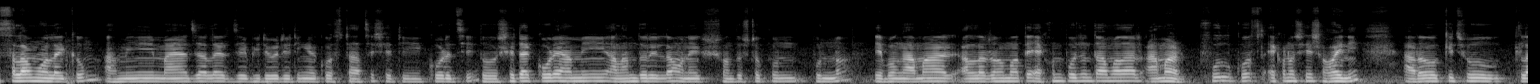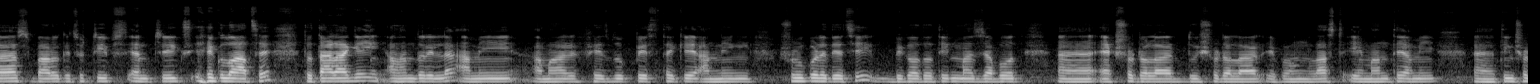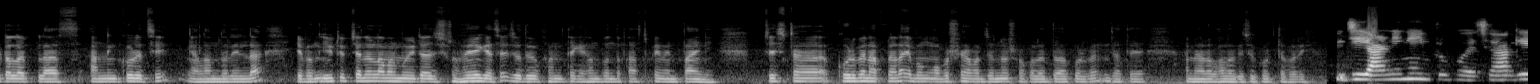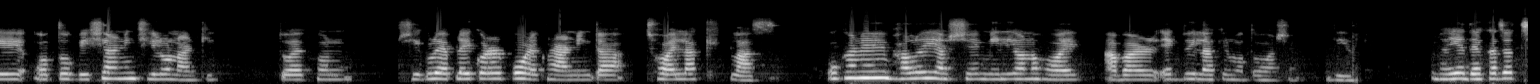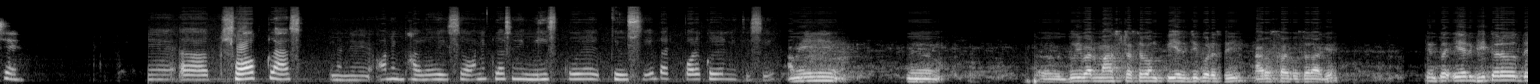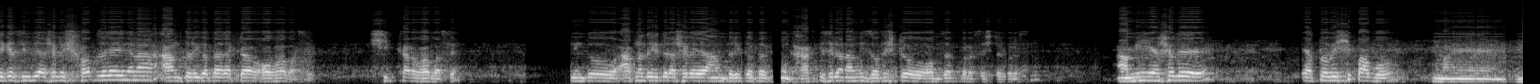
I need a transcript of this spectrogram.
আসসালামু আলাইকুম। আমি মায়াজালের যে ভিডিও এডিটিং এর কোর্সটা আছে, সেটি করেছি। তো সেটা করে আমি আলহামদুলিল্লাহ অনেক সন্তুষ্টপূর্ণ এবং আমার আল্লাহর রহমতে এখন পর্যন্ত আমার আমার ফুল কোর্স এখনও শেষ হয়নি। আরও কিছু ক্লাস বা আরও কিছু টিপস অ্যান্ড ট্রিক্স এগুলো আছে। তো তার আগেই আলহামদুলিল্লাহ আমি আমার ফেসবুক পেজ থেকে আর্নিং শুরু করে দিয়েছি। বিগত তিন মাস যাবৎ একশো ডলার দুইশো ডলার এবং লাস্ট এ মান্থে আমি তিনশো ডলার প্লাস আর্নিং করেছি, আলহামদুলিল্লাহ। এবং ইউটিউব চ্যানেল আমার মনিটাইজেশন হয়ে গেছে, যদিও ওখান থেকে এখন পর্যন্ত ফার্স্ট পেমেন্ট পাইনি। চেষ্টা করবেন আপনারা এবং অবশ্যই আমার জন্য সকলের দোয়া করবেন যাতে আমি আরও ভালো কিছু করতে পারি। জি আর্নিং এ ইমপ্রুভ হয়েছে। আগে অত বেশি আর্নিং ছিল না আর কি। তো এখন সেগুলো অ্যাপ্লাই করার পর এখন আর্নিংটা ছয় লাখ প্লাস ওখানে ভালোই আসে মিলিয়নও হয়, আবার এক দুই লাখের মতো আসে ভিউ ভাইয়া দেখা যাচ্ছে? সব ক্লাস মানে অনেক ভালো হয়েছে। অনেক ক্লাস আমি মিস করে ফেলছি বাট পরে করে নিতেছি। আমি দুইবার মাস্টার্স এবং পিএইচডি করেছি আরও ছয় বছর আগে। কিন্তু এর ভিতরেও দেখেছি যে আসলে সব জায়গায় না আন্তরিকতার একটা অভাব আছে শিক্ষার অভাব আছে। কিন্তু আপনাদের ভিতরে আসলে আন্তরিকতার কোনো ঘাটতি ছিল না আমি যথেষ্ট অবজার্ভ করার চেষ্টা করেছি। আমি আসলে এত বেশি পাবো মানে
